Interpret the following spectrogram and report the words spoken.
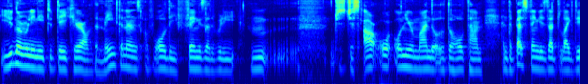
you don't really need to take care of the maintenance of all the things that really mm, just just are on your mind all, the whole time. And the best thing is that like the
